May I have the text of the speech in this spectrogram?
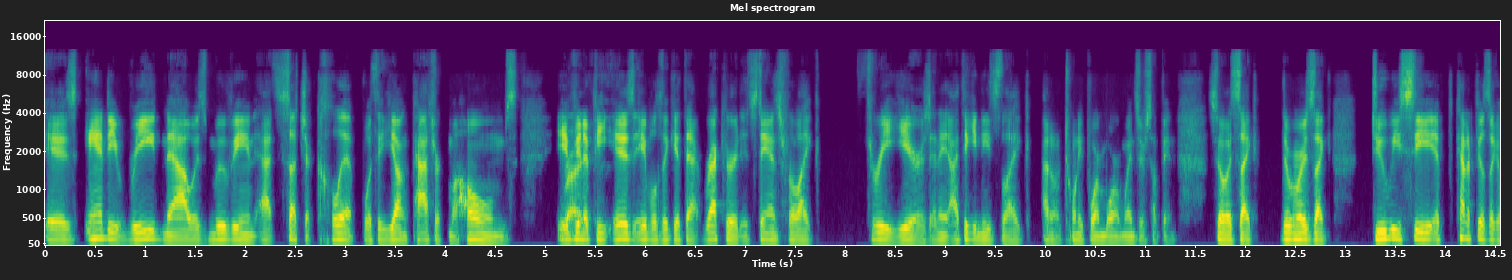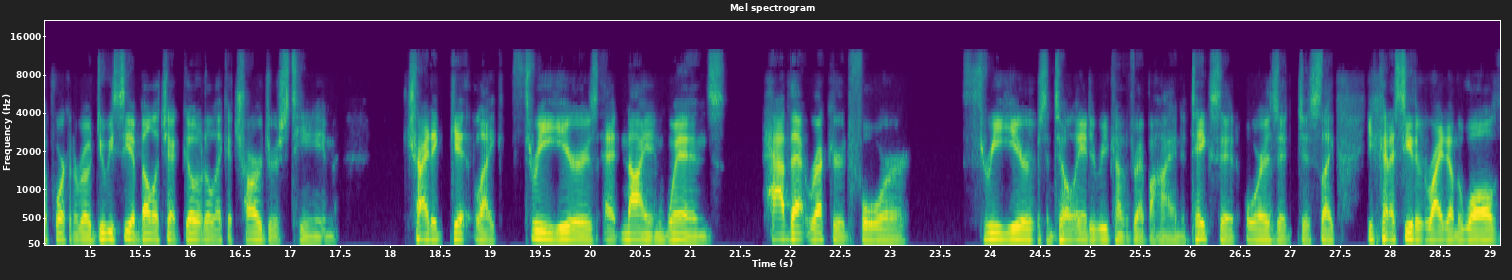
is Andy Reid now is moving at such a clip with a young Patrick Mahomes. Even Right. if he is able to get that record, it stands for like three years. And I think he needs like, I don't know, 24 more wins or something. So it's like the rumor is like, do we see it kind of feels like a fork in the road? Do we see a Belichick go to like a Chargers team, try to get like three years at nine wins, have that record for three years until Andy Reid comes right behind and takes it? Or is it just like you kind of see the writing on the wall?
